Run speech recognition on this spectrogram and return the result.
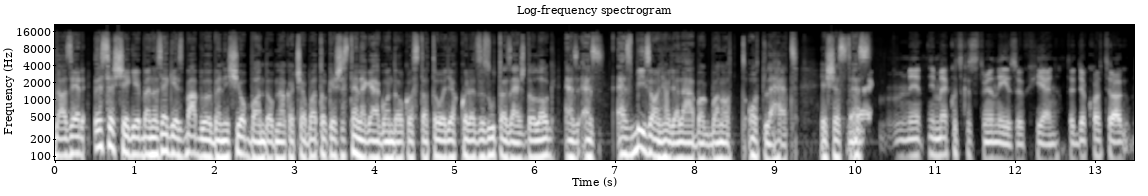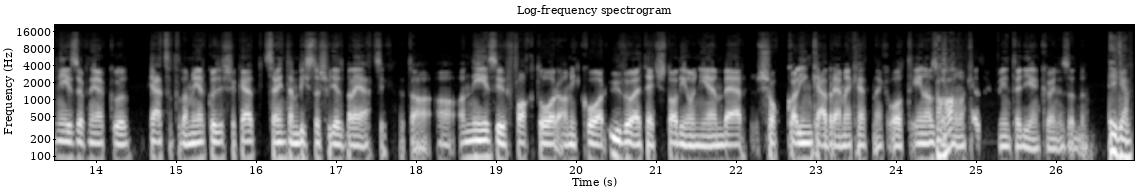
de azért összességében az egész bubble is jobban dobnak a csapatok, és ez tényleg elgondolkoztató, hogy akkor ez az utazás dolog, ez, ez, ez bizony, hogy a lábakban ott, ott lehet. És ezt, ez... Én, én megkockáztatom, hogy a nézők hiány. Tehát gyakorlatilag nézők nélkül játszhatod a mérkőzéseket, szerintem biztos, hogy ez belejátszik. Tehát a, a, a néző faktor, amikor üvölt egy stadionnyi ember, sokkal inkább remekhetnek ott. Én azt Aha. gondolom a kezük, mint egy ilyen környezetben. Igen,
